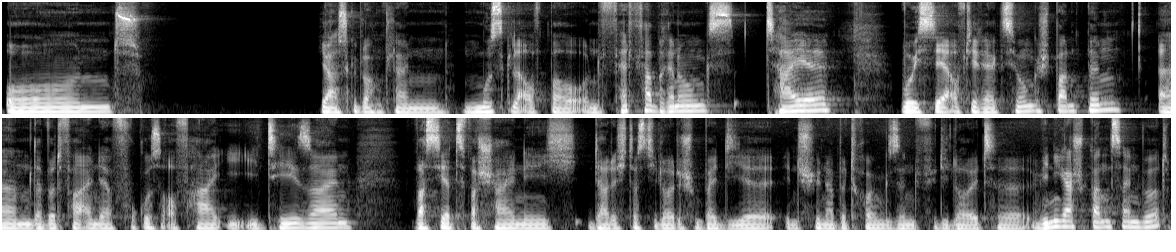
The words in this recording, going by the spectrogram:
Und ja, es gibt auch einen kleinen Muskelaufbau- und Fettverbrennungsteil, wo ich sehr auf die Reaktion gespannt bin. Ähm, da wird vor allem der Fokus auf HIIT sein was jetzt wahrscheinlich dadurch, dass die Leute schon bei dir in schöner Betreuung sind, für die Leute weniger spannend sein wird.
